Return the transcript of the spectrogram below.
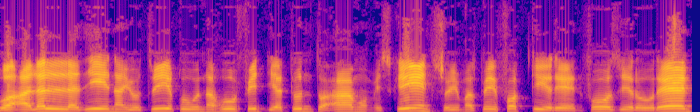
وَعَلَى الَّذِينَ يُطِيقُونَهُ فِدْيَةٌ طَعَامُ مِسْكِينٍ So you must pay 40 rand, 40 rand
